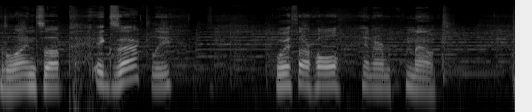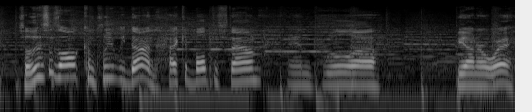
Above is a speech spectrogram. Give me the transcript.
It lines up exactly with our hole in our mount. So this is all completely done. I can bolt this down and we'll uh, be on our way.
